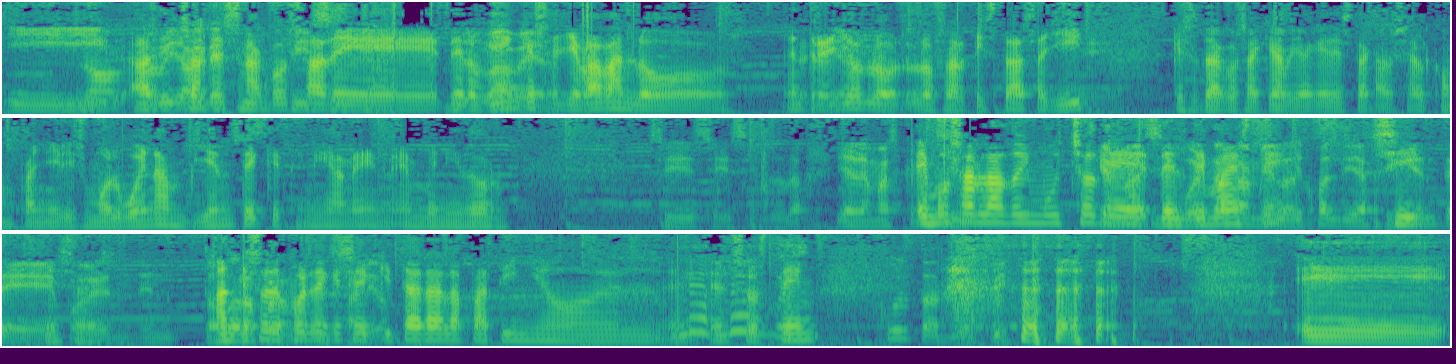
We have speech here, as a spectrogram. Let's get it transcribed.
Y No- no ha has habido dicho antes una cosa de, de lo no bien que se llevaban los entre ellos los, los artistas allí, Sí. que es otra cosa que había que destacar, o sea, el compañerismo, el buen ambiente que tenían en, en Benidorm. Sí, sí, sin duda. Y además que Hemos sí, hablado hoy mucho que de- del tema este. lo dijo al día Sí, eh, pues, es. en, en Antes o después de que programas se salió. quitara la Patiño el, el- el sostén, Justo antes, sí. eh,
